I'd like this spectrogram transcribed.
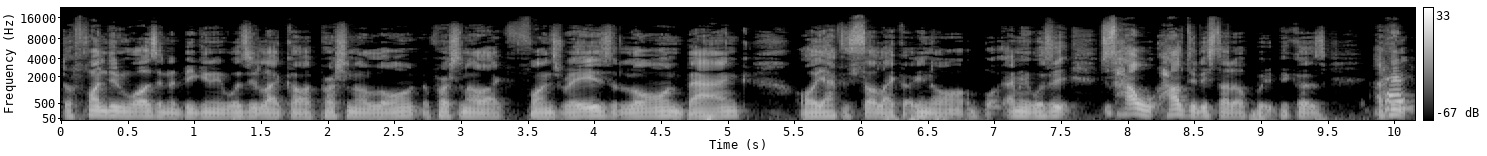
the funding was in the beginning? Was it like a personal loan, a personal like funds raised, loan, bank, or you have to sell like a, you know? I mean, was it just how how did it start up with? Because I think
